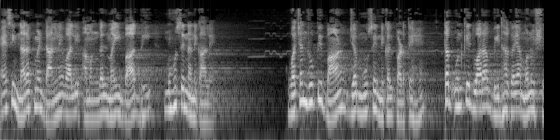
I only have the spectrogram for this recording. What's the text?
ऐसी नरक में डालने वाली अमंगलमयी बात भी मुँह से न निकालें। वचन रूपी बाण जब मुँह से निकल पड़ते हैं, तब उनके द्वारा बीधा गया मनुष्य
